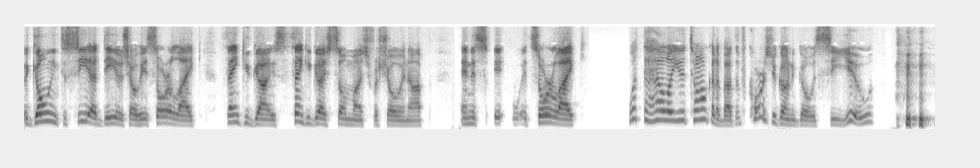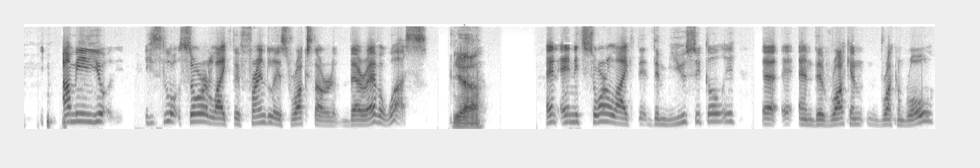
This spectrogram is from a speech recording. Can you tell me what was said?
Uh, Going to see a Dio show, he's sort of like, "Thank you guys, thank you guys so much for showing up," and it's it, it's sort of like, "What the hell are you talking about? Of course you're going to go see you." I mean, you he's lo- sort of like the friendliest rock star there ever was, yeah. and and it's sort of like the the musical uh, and the rock and rock and roll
